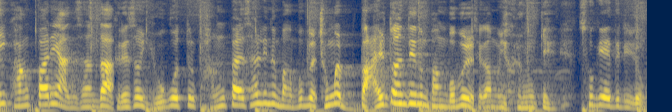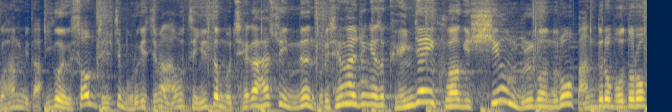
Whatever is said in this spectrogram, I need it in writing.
이 광빨이 안 산다. 그래서 요것들 광빨 살리는 방법을 정말 말도 안 되는 방법을 제가 한번 여러분께 소개해 드리려고 합니다. 이거 써도 될지 모르겠지만 아무튼 일단 뭐 제가 할 수 있는 우리 생활 중에서 굉장히 구하기 쉬운 물건으로 만들어 보도록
